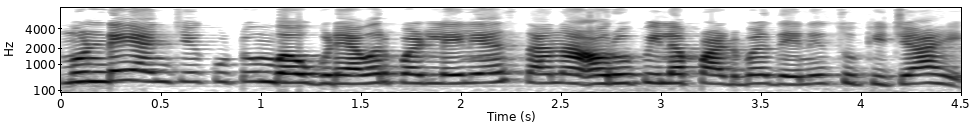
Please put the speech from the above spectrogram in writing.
मुंडे यांचे कुटुंब उघड्यावर पडलेले असताना आरोपीला पाठबळ देणे चुकीचे आहे.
